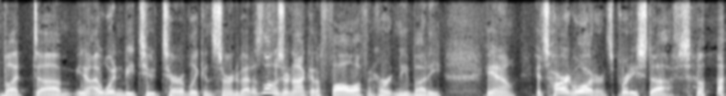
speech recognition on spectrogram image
But um, you know, I wouldn't be too terribly concerned about it as long as they're not going to fall off and hurt anybody. You know, it's hard water; it's pretty stuff. So I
